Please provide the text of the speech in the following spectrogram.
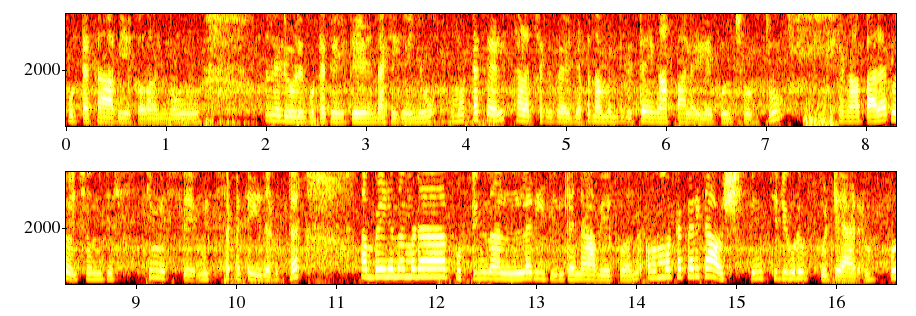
പുട്ടൊക്കെ ആവിയൊക്കെ വന്നു. നല്ല അടിപൊളി പുട്ടൊക്കെ ഇട്ട് ഉണ്ടാക്കി കഴിഞ്ഞു. മുട്ടക്കറി തിളച്ചൊക്കെ കഴിഞ്ഞപ്പോൾ നമ്മൾ ഇത് തേങ്ങാപ്പാലയിലേക്ക് ഒഴിച്ചു കൊടുത്തു. തേങ്ങാപ്പാലൊക്കെ ഒഴിച്ചൊന്ന് ജസ്റ്റ് മിക്സ് മിക്സൊക്കെ ചെയ്തെടുത്ത് അപ്പോഴേക്കും നമ്മുടെ പുട്ടിന് നല്ല രീതിയിൽ തന്നെ ആവിയൊക്കെ വന്നു. അപ്പോൾ മുട്ടക്കറിക്ക് ആവശ്യത്തിന് ഇത്തിരി കൂടി ഉപ്പ് ഇട്ടായിരുന്നു ഉപ്പ്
